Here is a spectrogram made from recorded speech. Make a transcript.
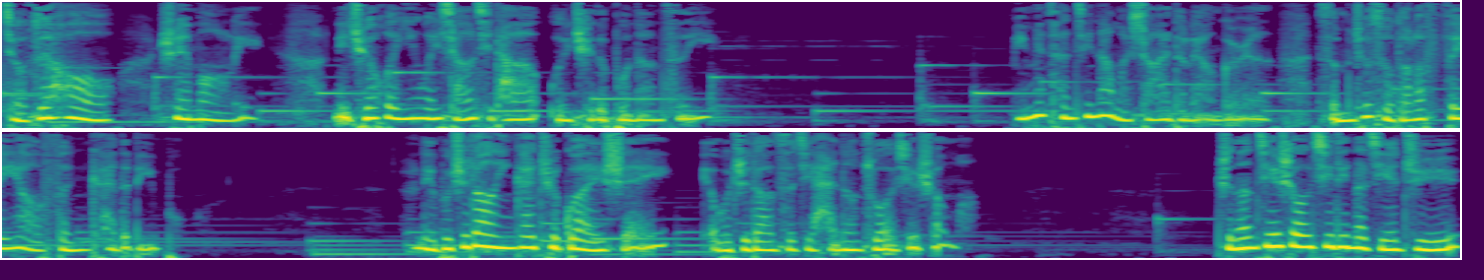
酒醉后睡梦里，你却会因为想起他委屈的不能自已。明明曾经那么相爱的两个人，怎么就走到了非要分开的地步？你不知道应该去怪谁，也不知道自己还能做些什么，只能接受既定的结局，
